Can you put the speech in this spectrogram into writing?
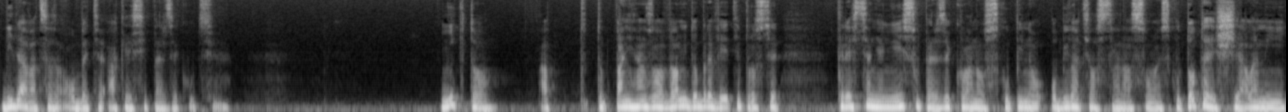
vydávať sa za obete akejsi persekúcie nikto, a to, to pani Hanzová veľmi dobre viete, proste kresťania nie sú perzekovanou skupinou obyvateľstva na Slovensku. Toto je šialený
